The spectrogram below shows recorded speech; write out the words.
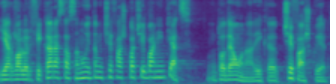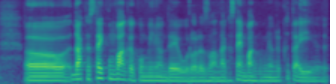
iar valorificarea asta să nu uităm ce faci cu acei bani în piață, întotdeauna, adică ce faci cu el. Uh, dacă stai cu în bancă cu un milion de euro, Răzvan, dacă stai în bancă cu un milion de euro, cât ai, uh,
